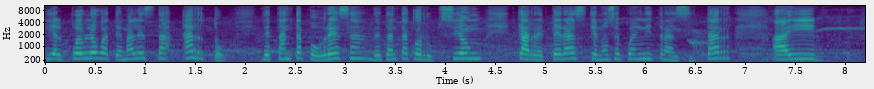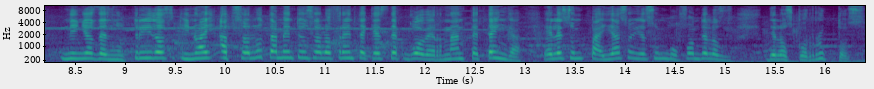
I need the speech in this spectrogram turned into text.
y el pueblo de Guatemala está harto de tanta pobreza, de tanta corrupción, carreteras que no se pueden ni transitar, hay niños desnutridos y no hay absolutamente un solo frente que este gobernante tenga. Él es un payaso y es un bufón de los, de los corruptos.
